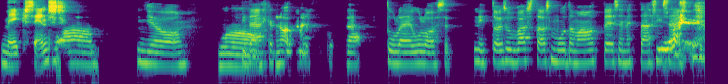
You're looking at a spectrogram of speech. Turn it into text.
Make sense. Wow. Joo. Wow. Pitää ehkä no. kun tämä tulee ulos, että nyt toi sun vastaus muutama otteeseen, että tämä sisäistyy.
